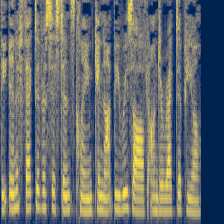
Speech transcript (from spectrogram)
the ineffective assistance claim cannot be resolved on direct appeal.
